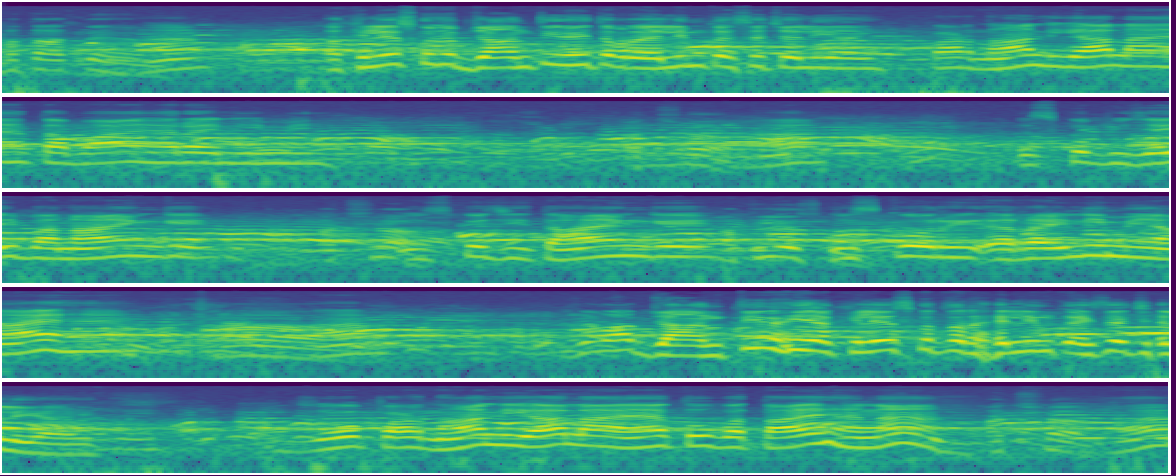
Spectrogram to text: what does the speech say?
बताते हैं। हाँ। अखिलेश को जब जानती नहीं तब रैली में कैसे चली आई? प्रधान लियाल आए हैं तब आए हैं रैली में। अच्छा। हाँ उसको विजयी बनाएँगे अच्छा। उसको जिताएँगे उसको रैली में आए हैं। हाँ। हाँ। जब आप जानती नहीं अखिलेश को तो रैली में कैसे चली आई? जो प्रधान लियाल आए हैं तो बताए हैं ना। अच्छा। हाँ।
